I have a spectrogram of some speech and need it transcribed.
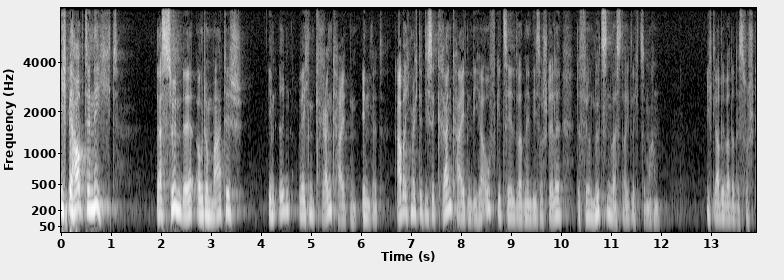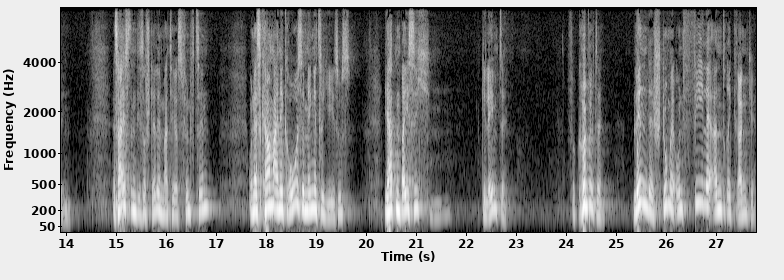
Ich behaupte nicht, dass Sünde automatisch in irgendwelchen Krankheiten endet. Aber ich möchte diese Krankheiten, die hier aufgezählt werden in dieser Stelle, dafür nutzen, was deutlich zu machen. Ich glaube, ihr werdet das verstehen. Es heißt an dieser Stelle in Matthäus 15, und es kam eine große Menge zu Jesus, die hatten bei sich Gelähmte, Verkrüppelte, Blinde, Stumme und viele andere Kranke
